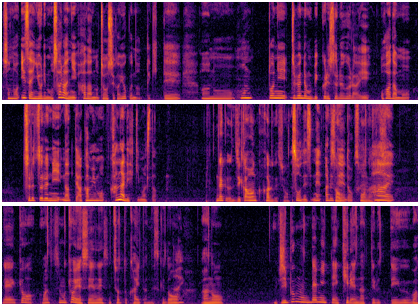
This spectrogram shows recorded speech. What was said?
その以前よりもさらに肌の調子が良くなってきてあの本当に自分でもびっくりするぐらいお肌もツルツルになって赤みもかなり引きました。だけど時間はかかるでしょ？そうですね。ある程度。そうなんですよ、はい。で今日私も今日 SNS にちょっと書いたんですけど、はい。あの自分で見て綺麗になってるっていうわ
